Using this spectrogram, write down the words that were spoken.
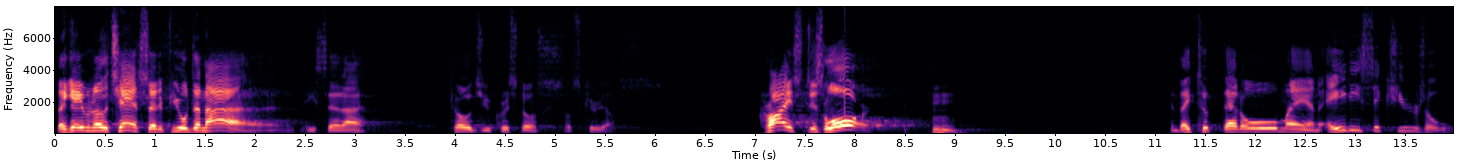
They gave him another chance, said, If you'll deny, he said, I told you, Christos os Kyrios. Christ is Lord. Hmm. And they took that old man, 86 years old.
